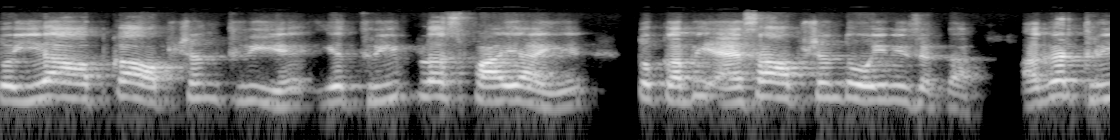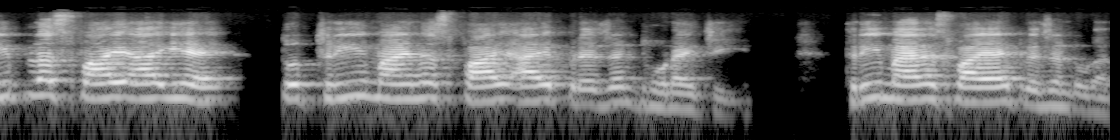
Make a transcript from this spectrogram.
तो ये आपका ऑप्शन थ्री है, ये थ्री प्लस फाइव आई है तो कभी ऐसा ऑप्शन तो हो ही नहीं सकता। अगर थ्री प्लस फाइव आई है तो three minus five i present होना ही चाहिए। Three minus five i present होगा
